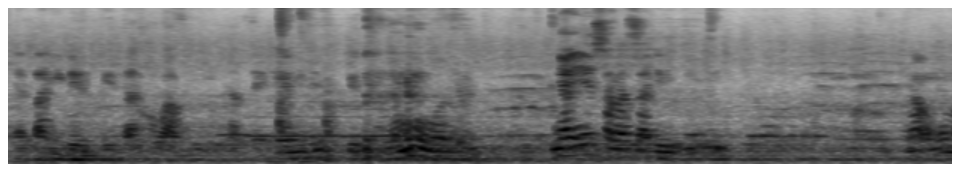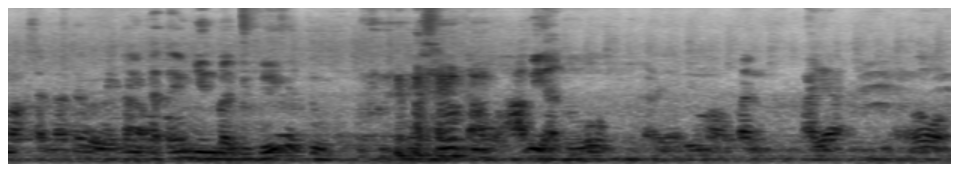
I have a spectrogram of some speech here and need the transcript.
eta identitas wabi KTM gitu namun nyanya salah satu di Nah, ini maksudnya teh lebih tahu. KTM yang bagi dia tuh Ya, tahu abi ya tuh. Kayak dia mau kan kayak oh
